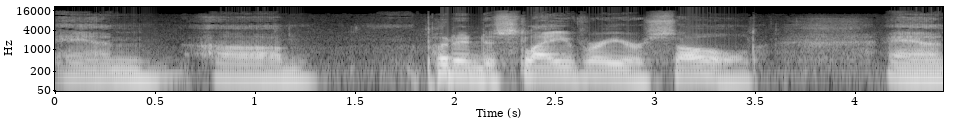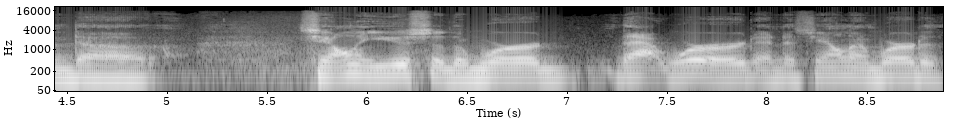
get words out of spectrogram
and um, put into slavery or sold, and uh, it's the only use of the word that word, and it's the only word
